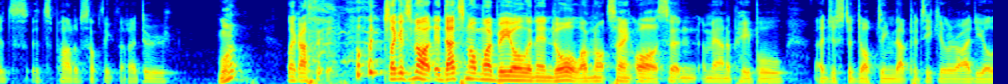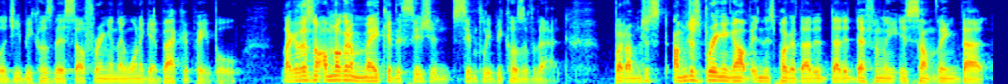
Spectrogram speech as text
it's it's part of something that I do. What? Like I think, like it's not that's not my be all and end all. I'm not saying oh a certain amount of people are just adopting that particular ideology because they're suffering and they want to get back at people. Like that's not I'm not going to make a decision simply because of that. But I'm just I'm just bringing up in this pocket that it, that it definitely is something that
